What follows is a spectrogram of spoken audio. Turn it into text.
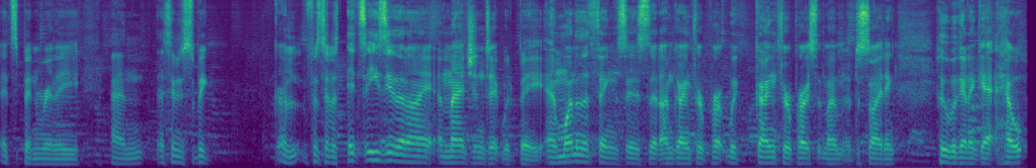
it's been really, and there seems to be facility. It's easier than I imagined it would be. And one of the things is that I'm going through, we're going through a process at the moment of deciding who we're going to get help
